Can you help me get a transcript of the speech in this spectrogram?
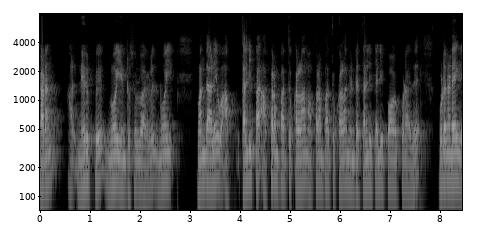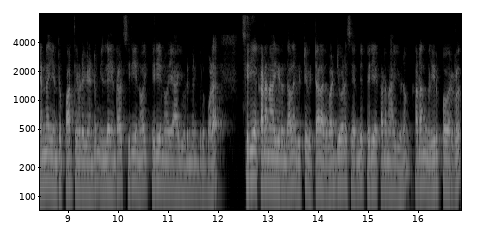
கடன் நெருப்பு நோய் என்று சொல்வார்கள். நோய் வந்தாலே அப் தள்ளி பா அப்புறம் பார்த்து கொள்ளலாம் அப்புறம் பார்த்து கொள்ளலாம் என்று தள்ளி தள்ளி போகக்கூடாது. உடனடியாக என்ன என்று பார்த்து விட வேண்டும். இல்லை என்றால் சிறிய நோய் பெரிய நோய் ஆகிவிடும் என்பது போல. சிறிய கடனாக இருந்தாலும் விட்டுவிட்டால் அது வட்டியோடு சேர்ந்து பெரிய கடனாகிவிடும். கடன்கள் இருப்பவர்கள்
